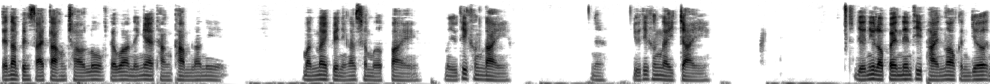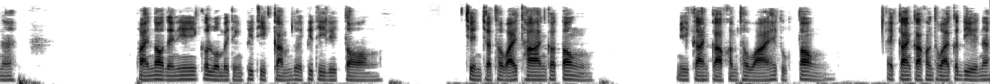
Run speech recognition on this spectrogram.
แต่นั่นเป็นสายตาของชาวโลก แต่ว่าในแง่ทางธรรมแล้วนี่ มันไม่เป็นอย่างนั้นเสมอไป มันอยู่ที่ข้างใน นะอยู่ที่ข้างในใจ เดี๋ยวนี้เราไปเน้นที่ภายนอกกันเยอะนะ ภายนอกในนี้ก็รวมไปถึงพิธีกรรมด้วยพิธีรีตอง เช่นจะถวายทานก็ต้อง มีการกล่าวคำถวายให้ถูกต้องไอการกล่าวคำถวายก็ดีนะ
